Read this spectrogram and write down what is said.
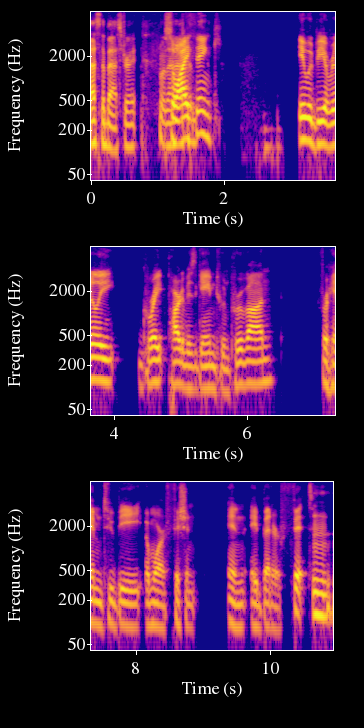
That's the best, right? So I think it would be a really great part of his game to improve on for him to be a more efficient and a better fit Mhm.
